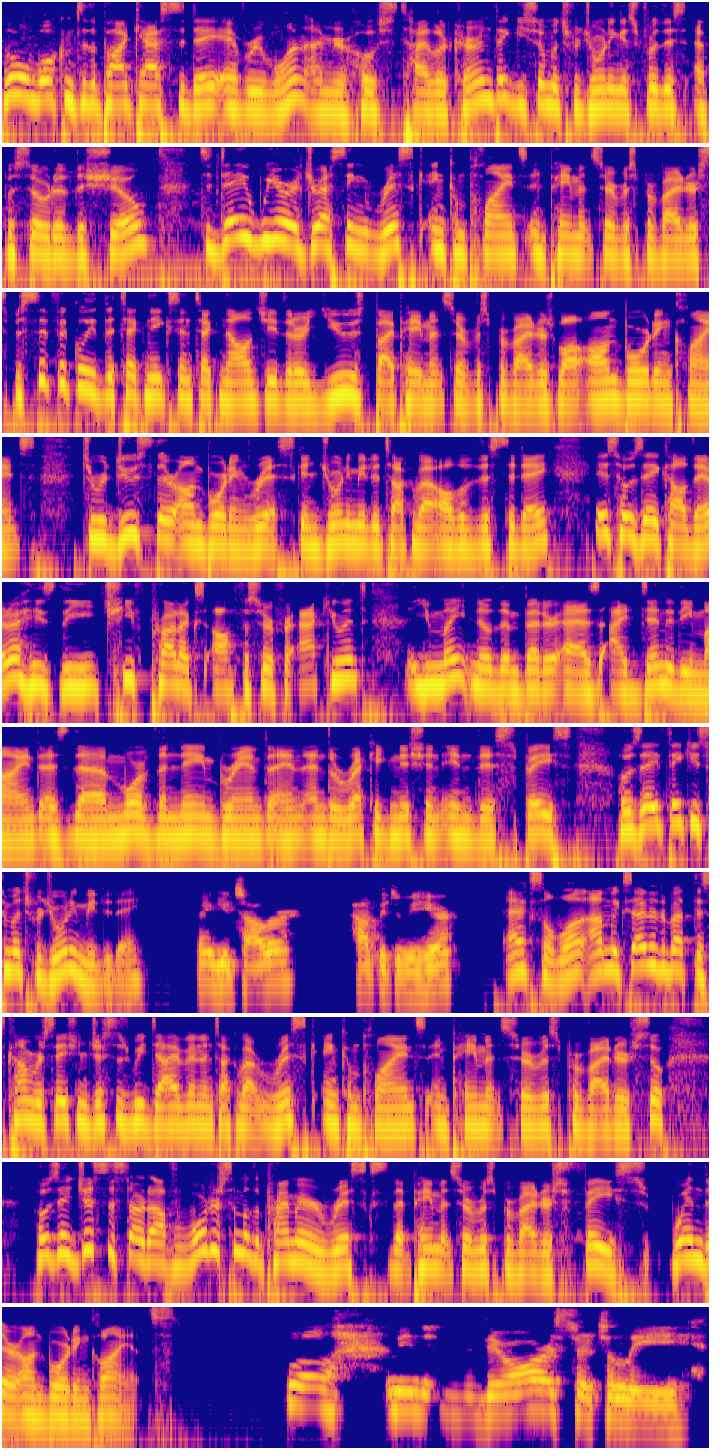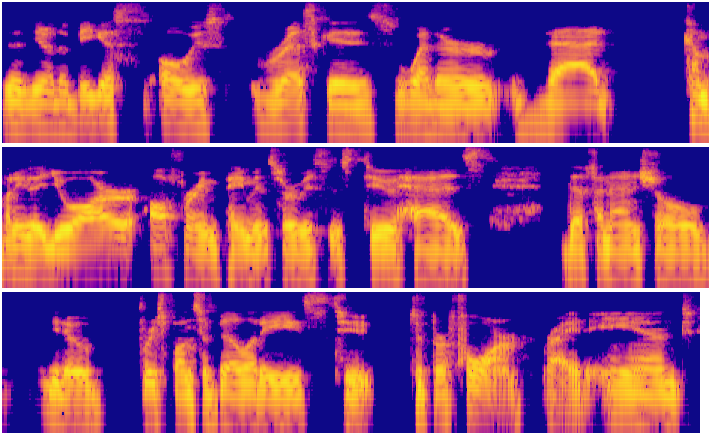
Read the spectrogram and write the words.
Hello and welcome to the podcast today, everyone. I'm your host, Tyler Kern. Thank you so much for joining us for this episode of the show. Today, we are addressing risk and compliance in payment service providers, specifically the techniques and technology that are used by payment service providers while onboarding clients to reduce their onboarding risk. And joining me to talk about all of this today is Jose Caldera. He's the Chief Products Officer for Acuant. You might know them better as IdentityMind, as the more of the name brand and, and the recognition in this space. Jose, thank you so much for joining me today. Thank you, Tyler. Happy to be here. Excellent. Well, I'm excited about this conversation just as we dive in and talk about risk and compliance in payment service providers. So, Jose, just to start off, what are some of the primary risks that payment service providers face when they're onboarding clients? Well, I mean, there are certainly, you know, the biggest always risk is whether that company that you are offering payment services to has the financial, you know, responsibilities to to perform, right? And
